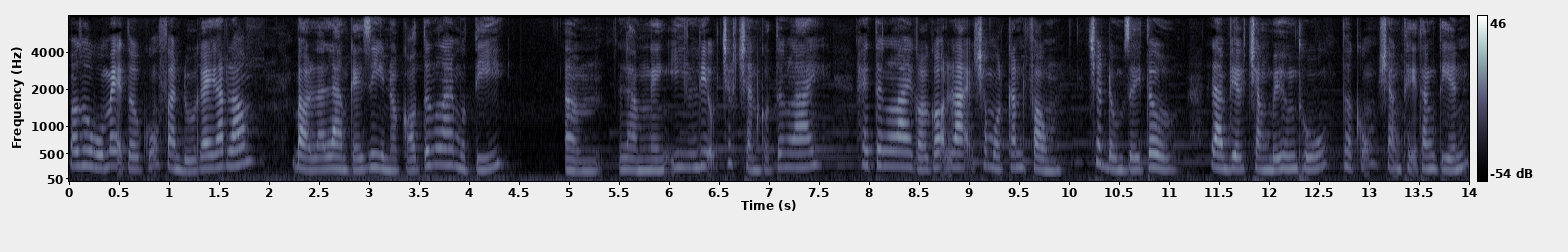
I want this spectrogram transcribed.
Mặc dù bố mẹ tớ cũng phản đối gay gắt lắm, bảo là làm cái gì nó có tương lai một tí um, làm ngành y liệu chắc chắn có tương lai hay tương lai gói gọn lại trong một căn phòng chất đống giấy tờ làm việc chẳng mấy hứng thú và cũng chẳng thể thăng tiến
